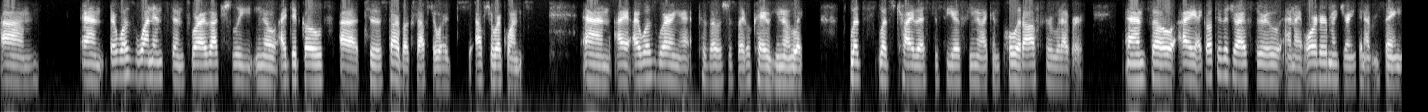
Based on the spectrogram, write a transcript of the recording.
Um, and there was one instance where I've actually, you know, I did go uh, to Starbucks afterwards, after work once, and I, I was wearing it because I was just like, okay, you know, like let's let's try this to see if you know I can pull it off or whatever. And so I, I go through the drive-through and I order my drink and everything.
